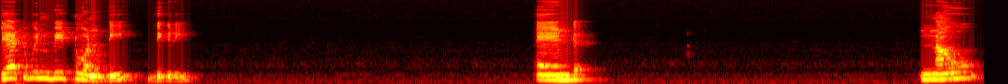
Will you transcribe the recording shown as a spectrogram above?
that will be 20 degree and now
